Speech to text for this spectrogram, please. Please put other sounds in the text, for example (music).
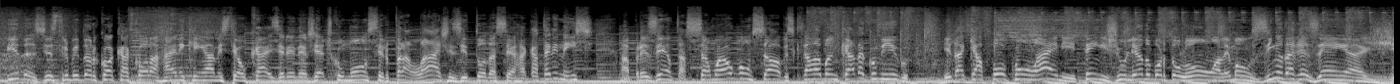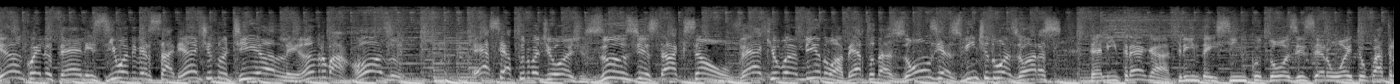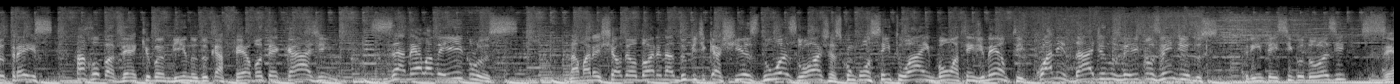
Bebidas, distribuidor Coca-Cola, Heineken, Amstel, Kaiser, Energético Monster para Lages e toda a Serra Catarinense. Apresenta Samuel Gonçalves, que tá na bancada comigo. E daqui a pouco online tem Juliano Bortolom, alemãozinho da resenha, Jean Coelho Teles e o aniversariante do dia, Leandro Barroso. Essa é a turma de hoje. Os destaques são Vecchio Bambino, aberto das 11 às 22 horas. Tele entrega 35 12 0843. Arroba Vecchio Bambino do Café Botecagem. Zanela Veículos. Na Marechal Deodoro e na Duque de Caxias, duas lojas com conceito A em bom atendimento e qualidade nos veículos vendidos. 3512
